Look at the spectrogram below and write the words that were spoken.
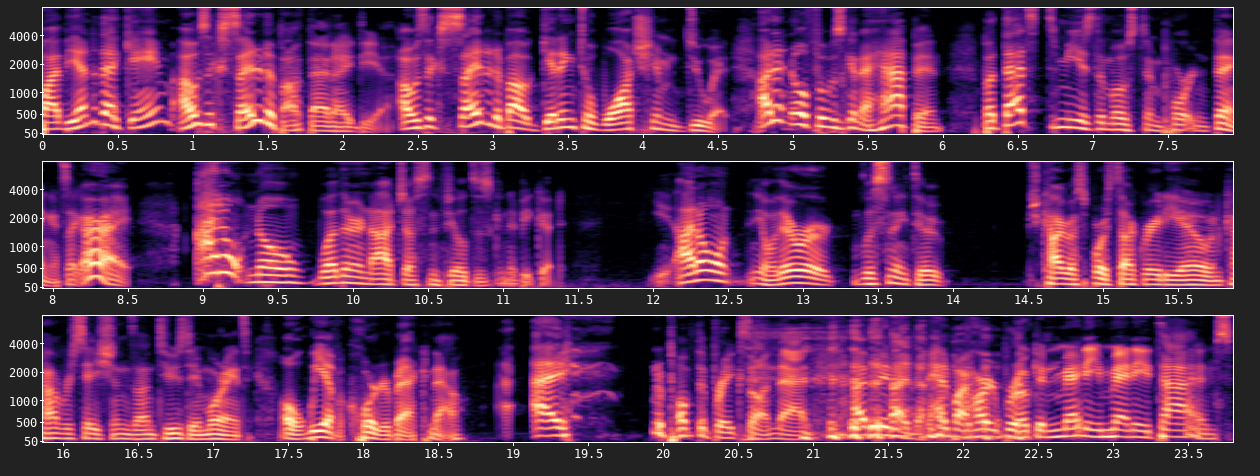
by the end of that game, I was excited about that idea. I was excited about getting to watch him do it. I didn't know if it was going to happen, but that's to me is the most important thing. It's like, all right, I don't know whether or not Justin Fields is going to be good. I don't, you know, they were listening to Chicago Sports Talk Radio and conversations on Tuesday morning. It's like, oh, we have a quarterback now. I, I pump the brakes on that. I've been had my heart broken many, many times,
